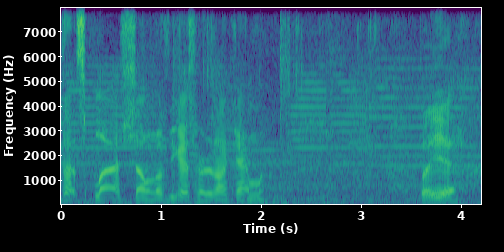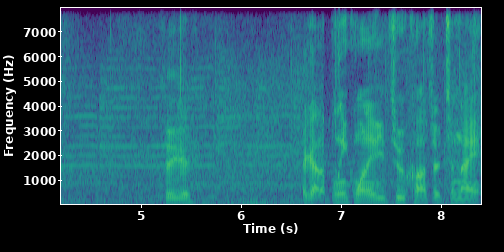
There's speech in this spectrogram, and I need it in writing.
that splash. I don't know if you guys heard it on camera, but yeah, figure I got a Blink 182 concert tonight.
